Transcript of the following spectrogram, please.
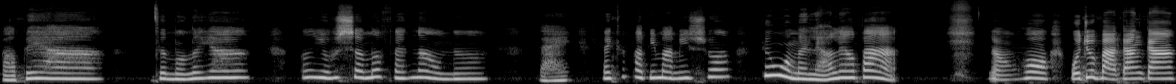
宝贝啊，怎么了呀？嗯，有什么烦恼呢？来，来跟爸比妈咪说，跟我们聊聊吧。”然后我就把刚刚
